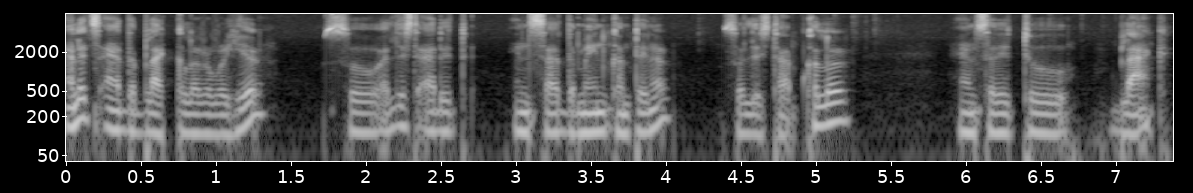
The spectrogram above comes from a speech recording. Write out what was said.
And let's add the black color over here so I'll just add it inside the main container. So let's tap color and set it to black.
